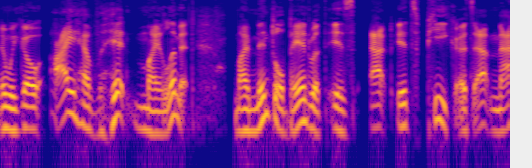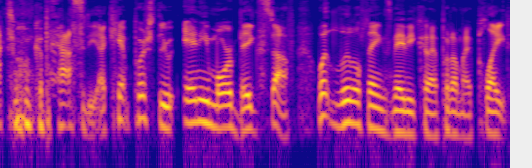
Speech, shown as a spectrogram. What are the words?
And we go, I have hit my limit my mental bandwidth is at its peak. It's at maximum capacity. I can't push through any more big stuff. What little things maybe could I put on my plate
